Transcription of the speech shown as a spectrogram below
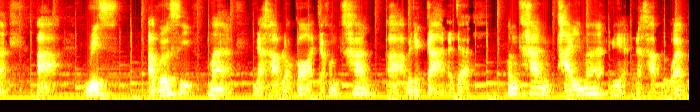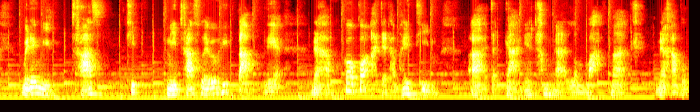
าก risk aversive มากนะครับแล้วก็อาจจะค่อนข้างบรรยากาศอาจจะ ค่อนข้างไทมากเนี่ยนะครับหรือว่าไม่ได้มี trust ที่มี trust level ที่ต่ำเนี่ยนะครับก็ก็อาจจะทำให้ทีมจัดการเนี่ยทำงานลำบากมากนะครับผม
